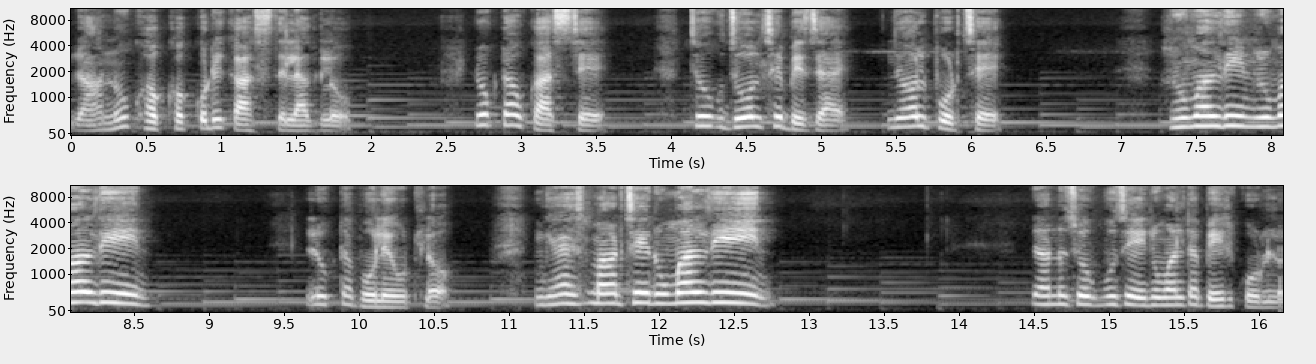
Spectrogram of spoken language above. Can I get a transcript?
রানু খক করে কাশতে লাগল। লোকটাও কাশছে চোখ জ্বলছে বেজায়, জল পড়ছে। রুমাল দিন রুমাল দিন লোকটা বলে উঠল, গ্যাস মারছে রুমাল দিন রানু চোখ বুঝে রুমালটা বের করল।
